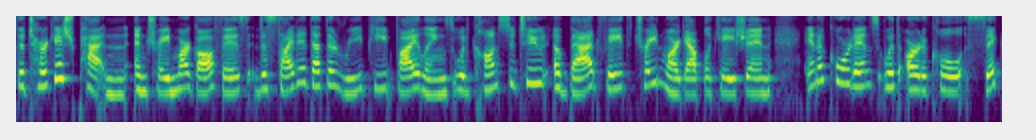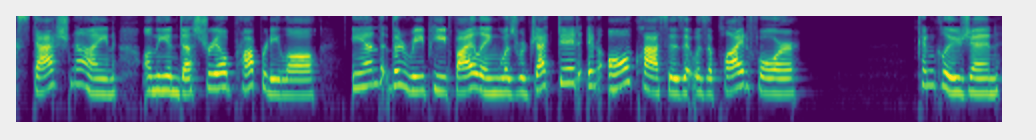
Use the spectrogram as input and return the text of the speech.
the Turkish Patent and Trademark Office decided that the repeat filings would constitute a bad faith trademark application in accordance with Article 6 9 on the Industrial Property Law and the repeat filing was rejected in all classes it was applied for. Conclusion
